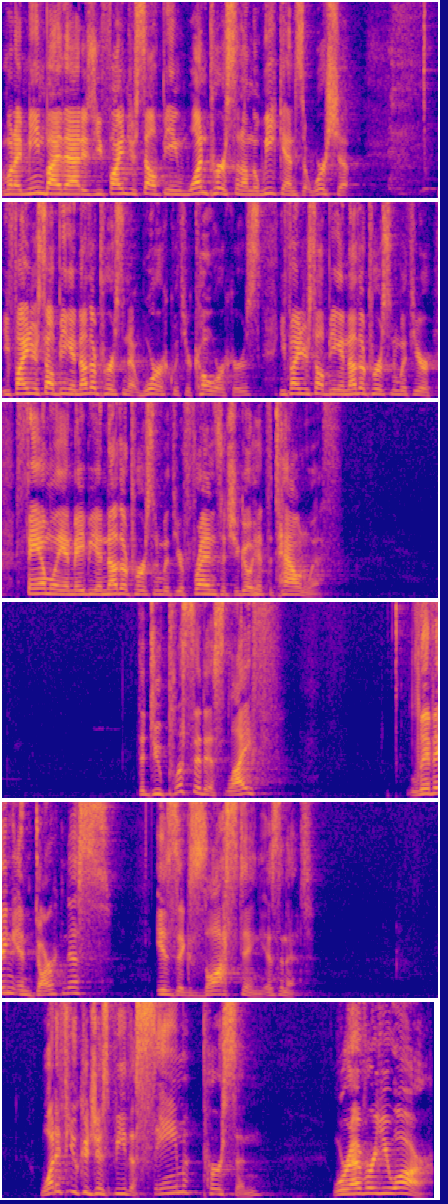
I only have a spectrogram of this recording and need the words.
And what I mean by that is you find yourself being one person on the weekends at worship. You find yourself being another person at work with your coworkers. You find yourself being another person with your family and maybe another person with your friends that you go hit the town with. The duplicitous life, living in darkness, is exhausting, isn't it? What if you could just be the same person wherever you are?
